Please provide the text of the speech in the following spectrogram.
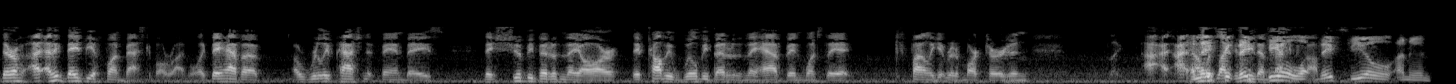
they're, I think they'd be a fun basketball rival. Like they have a, a really passionate fan base. They should be better than they are. They probably will be better than they have been once they finally get rid of Mark Turgeon. Like I, I, and I they, like they feel they feel. I mean,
